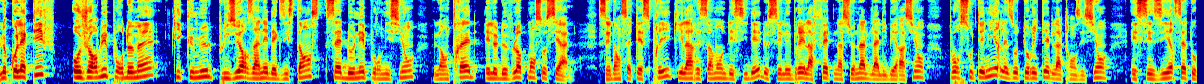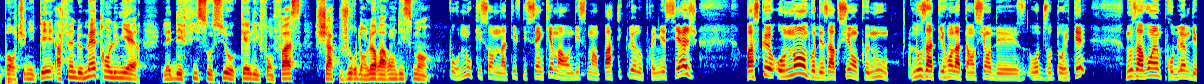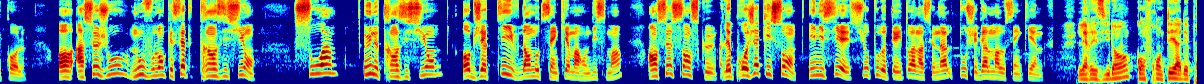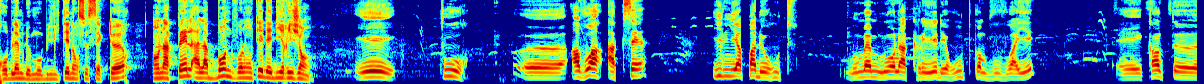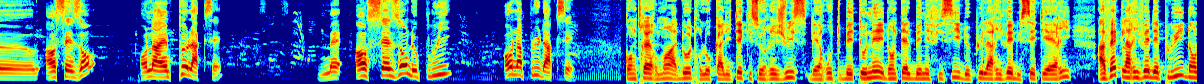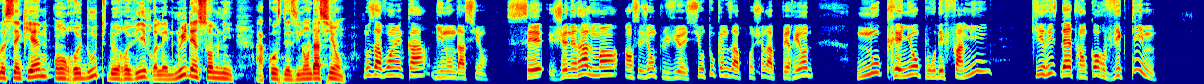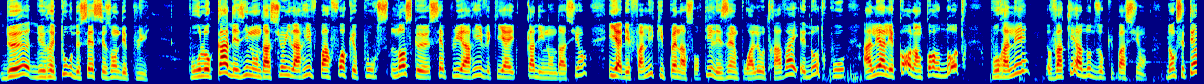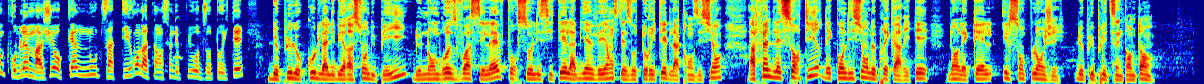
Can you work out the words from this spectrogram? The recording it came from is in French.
Le collectif Aujourd'hui pour demain, qui cumule plusieurs années d'existence, s'est donné pour mission l'entraide et le développement social. C'est dans cet esprit qu'il a récemment décidé de célébrer la fête nationale de la libération pour soutenir les autorités de la transition et saisir cette opportunité afin de mettre en lumière les défis sociaux auxquels ils font face chaque jour dans leur arrondissement. Pour nous qui sommes natifs du 5e arrondissement, en particulier le premier siège, parce qu'au nombre des actions que nous, nous attirons l'attention des autres autorités, nous avons un problème d'école. Or, à ce jour, nous voulons que cette transition soit une transition objective dans notre cinquième arrondissement, en ce sens que les projets qui sont initiés sur tout le territoire national touchent également le cinquième. Les résidents, confrontés à des problèmes de mobilité dans ce secteur, en appellent à la bonne volonté des dirigeants. Et pour euh, avoir accès, il n'y a pas de route. Nous-mêmes, nous, on a créé des routes, comme vous voyez, et quand euh, en saison, on a un peu l'accès, mais en saison de pluie, on n'a plus d'accès. Contrairement à d'autres localités qui se réjouissent des routes bétonnées dont elles bénéficient depuis l'arrivée du CTRI, avec l'arrivée des pluies dans le 5e, on redoute de revivre les nuits d'insomnie à cause des inondations. Nous avons un cas d'inondation. C'est généralement en saison pluvieuse, surtout quand nous approchons la période, nous craignons pour des familles qui risquent d'être encore victimes du retour de ces saisons de pluie. Pour le cas des inondations, il arrive parfois que lorsque ces pluies arrivent et qu'il y a cas d'inondation, il y a des familles qui peinent à sortir, les uns pour aller au travail et d'autres pour aller à l'école, encore d'autres pour aller vaquer à d'autres occupations. Donc c'est un problème majeur auquel nous attirons l'attention des plus hautes autorités. Depuis le coup de la libération du pays, de nombreuses voix s'élèvent pour solliciter la bienveillance des autorités de la transition afin de les sortir des conditions de précarité dans lesquelles ils sont plongés depuis plus de 50 ans.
